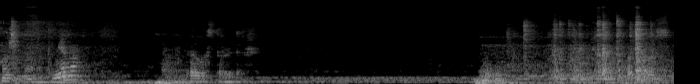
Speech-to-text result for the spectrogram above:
Нажимаем отмена. Это второй этаж. Пожалуйста.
